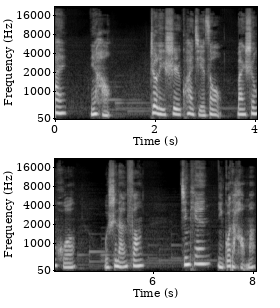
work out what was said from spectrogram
嗨，你好，这里是快节奏慢生活，我是南方。今天你过得好吗？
